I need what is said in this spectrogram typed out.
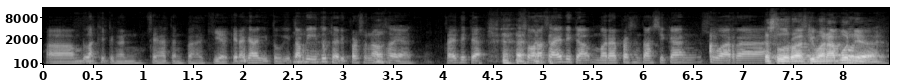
um, lagi dengan sehat dan bahagia. Kira-kira gitu. Tapi itu dari personal saya saya tidak suara saya tidak merepresentasikan suara keseluruhan di mana pun ya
